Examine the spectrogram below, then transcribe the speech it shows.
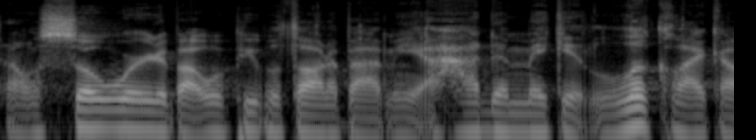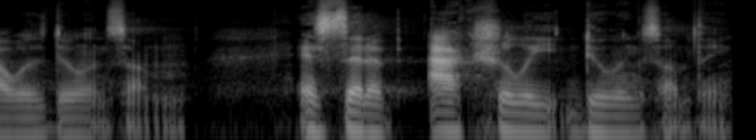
and I was so worried about what people thought about me. I had to make it look like I was doing something instead of actually doing something.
